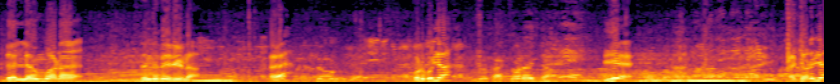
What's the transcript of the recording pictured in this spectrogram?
ഇതെല്ലാം പാടെ ഇതിന്റെ തരീടാ ഏ? കൊടുക്കില്ല ഇല്ലേ കച്ചവടമില്ല.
